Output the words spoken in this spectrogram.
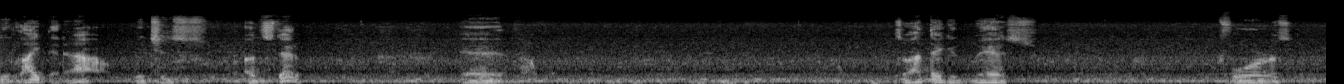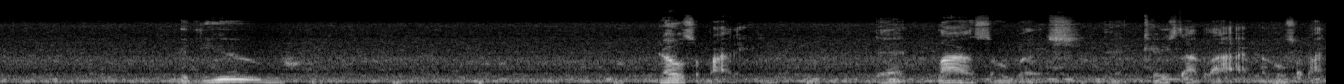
didn't like that at all, which is understandable. And so I think it's best for us if you know somebody that lies so much that can't stop lying, know somebody,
